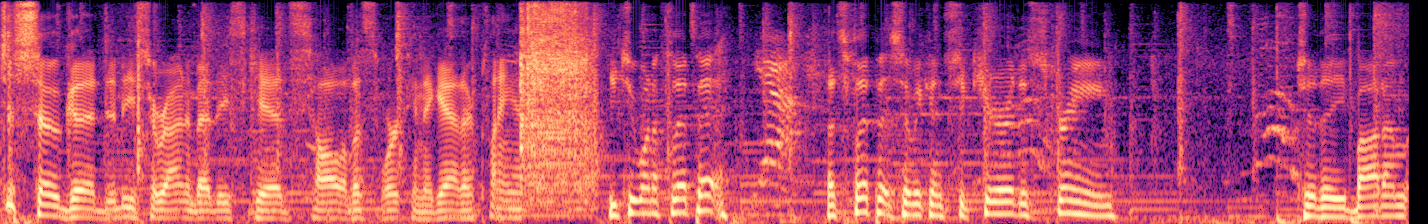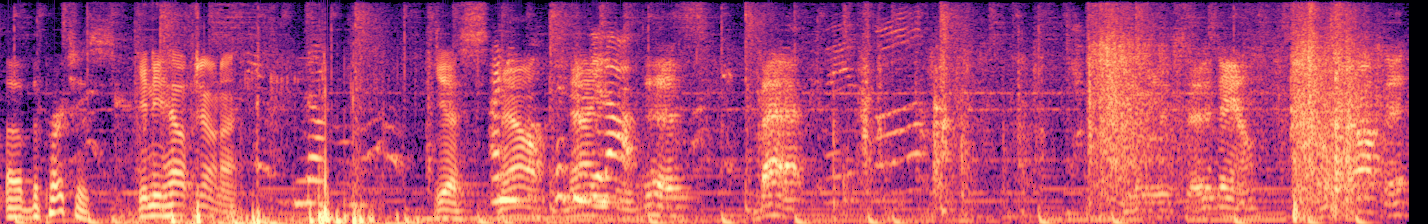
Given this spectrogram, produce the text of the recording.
Just so good to be surrounded by these kids, all of us working together, playing. You two want to flip it? Yeah. Let's flip it so we can secure the screen to the bottom of the perches. You need help, Jonah? No. Yes. I need now, help now you up. do this back. You set it down. Don't drop it.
